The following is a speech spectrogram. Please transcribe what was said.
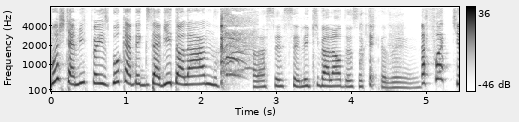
moi, je t'ai ami Facebook avec Xavier Dolan. voilà, c'est, l'équivalent de ça qu'il faisait. euh. La fois que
